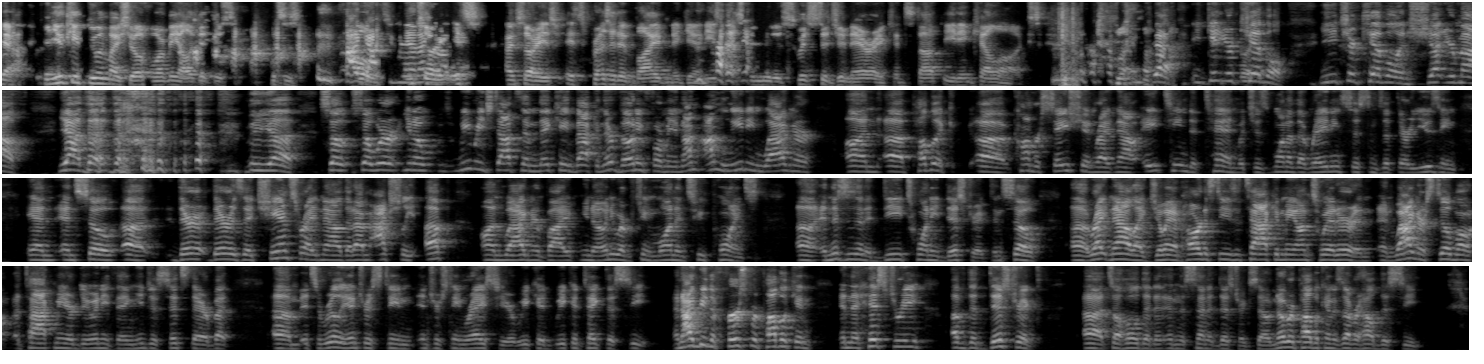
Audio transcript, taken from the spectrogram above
Yeah, can you keep doing my show for me? I'll get this. This is. I got oh, you, man. I'm sorry. It's I'm sorry. It's, it's President Biden again. He's asking me to switch to generic and stop eating Kellogg's. yeah, you get your kibble. You eat your kibble and shut your mouth. Yeah, the the the uh, so so we're you know we reached out to them. They came back and they're voting for me, and I'm I'm leading Wagner on uh, public uh, conversation right now, 18 to 10, which is one of the rating systems that they're using. And and so uh, there there is a chance right now that I'm actually up on Wagner by you know anywhere between one and two points. Uh, and this is in a D20 district, and so uh, right now, like Jo Ann Hardesty is attacking me on Twitter, and, and Wagner still won't attack me or do anything. He just sits there. But um, it's a really interesting, interesting race here. We could we could take this seat, and I'd be the first Republican in the history of the district uh, to hold it in the Senate district. So no Republican has ever held this seat.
